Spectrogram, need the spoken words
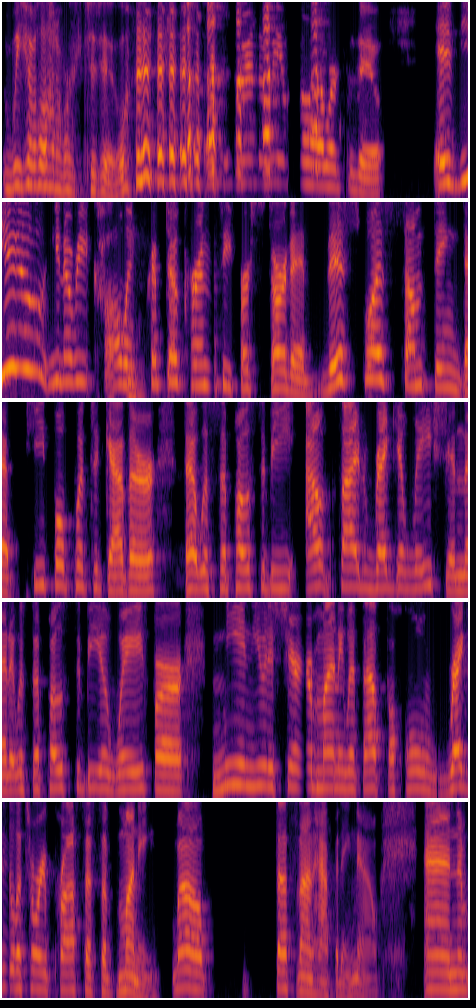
we have a lot of work to do. we have a lot of work to do if you you know recall when mm-hmm. cryptocurrency first started this was something that people put together that was supposed to be outside regulation that it was supposed to be a way for me and you to share money without the whole regulatory process of money well that's not happening now. And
